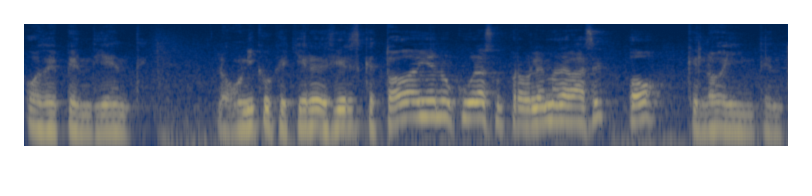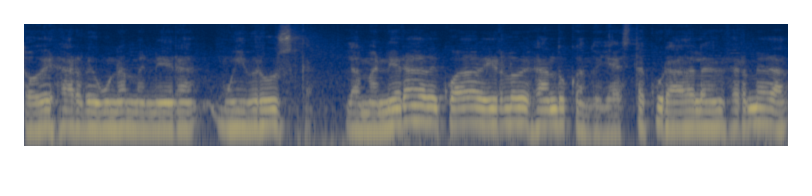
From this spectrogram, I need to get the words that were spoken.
o dependiente. Lo único que quiere decir es que todavía no cura su problema de base o que lo intentó dejar de una manera muy brusca. La manera adecuada de irlo dejando cuando ya está curada la enfermedad,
